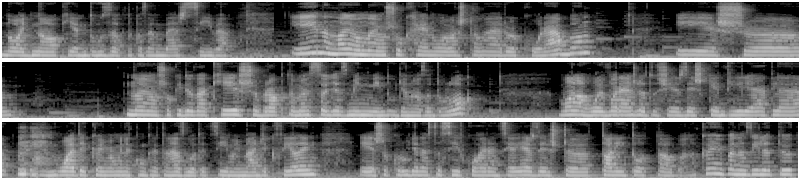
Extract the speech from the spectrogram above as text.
nagynak, ilyen duzzatnak az ember szíve. Én nagyon-nagyon sok helyen olvastam erről korábban, és nagyon sok idővel később raktam össze, hogy ez mind-mind ugyanaz a dolog. Van, ahol varázslatos érzésként írják le, volt egy könyv, aminek konkrétan ez volt a cím, hogy Magic Feeling, és akkor ugyanezt a szívkoherencia érzést tanította abban a könyvben az illető,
